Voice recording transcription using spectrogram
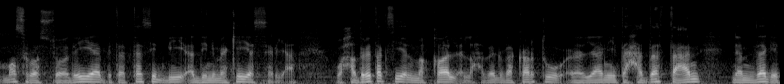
مصر والسعودية بتتسم بالديناميكية السريعة. وحضرتك في المقال اللي حضرتك ذكرته آه، يعني تحدثت عن نمذجة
